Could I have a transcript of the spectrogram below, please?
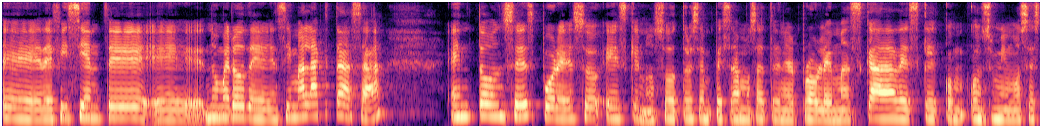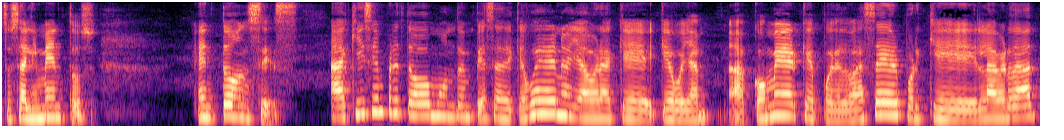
eh, deficiente eh, número de enzima lactasa, entonces, por eso es que nosotros empezamos a tener problemas cada vez que consumimos estos alimentos. Entonces, aquí siempre todo el mundo empieza de que, bueno, ¿y ahora qué, voy a, comer? ¿Qué puedo hacer? Porque la verdad,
